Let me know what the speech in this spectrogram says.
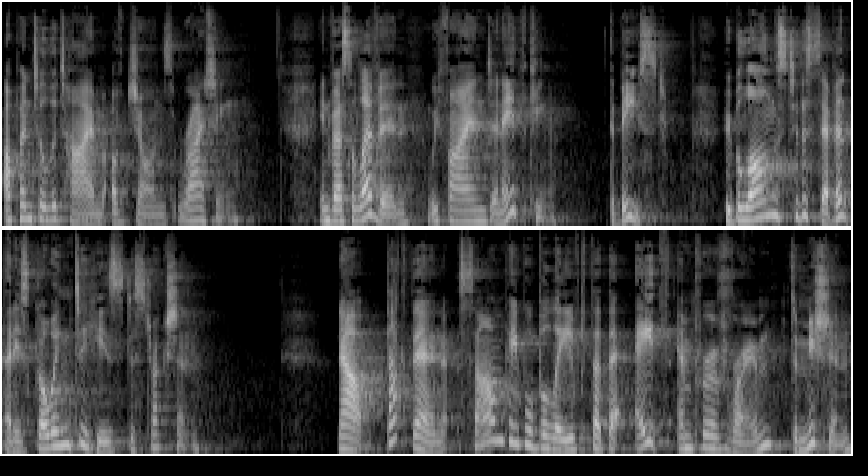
up until the time of John's writing. In verse 11, we find an eighth king, the beast who belongs to the seventh and is going to his destruction. Now, back then, some people believed that the eighth emperor of Rome, Domitian,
